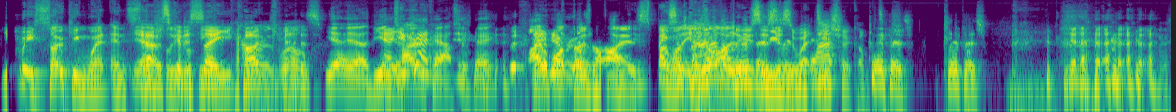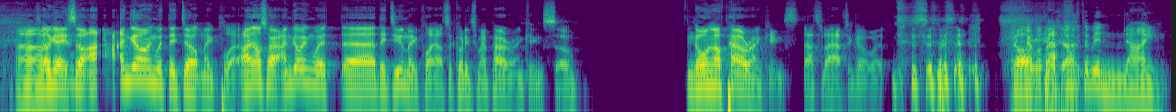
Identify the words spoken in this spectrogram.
You'll be soaking wet and Yeah, I was gonna looking say at the you camera can't as well. guess. Yeah, yeah, the Yeah, entire cast. Okay. But I want Everyone- those eyes. It's I want basically those whoever whoever eyes. loses is a wet t-shirt Clip competition. it. Clip it. Um, okay, so I, I'm going with they don't make play. I know, sorry, I'm going with uh, they do make playoffs according to my power rankings. So I'm going off power rankings. That's what I have to go with. Okay, well, they I have don't. them in ninth.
